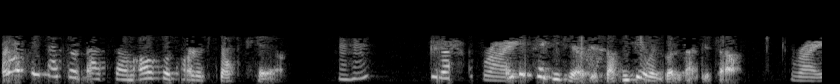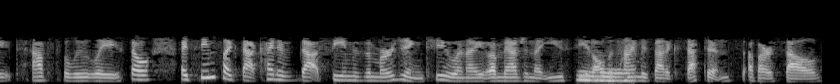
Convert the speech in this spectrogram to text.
But I think that's a, that's um, also part of self care. Mhm. You know, right. And taking care of yourself and feeling good about yourself. Right, absolutely. So it seems like that kind of that theme is emerging too, and I imagine that you see it all the mm-hmm. time is that acceptance of ourselves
